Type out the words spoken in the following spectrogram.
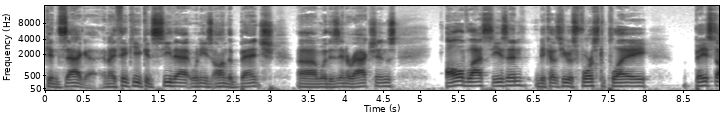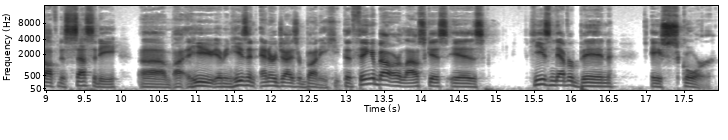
Gonzaga. And I think you could see that when he's on the bench um, with his interactions. All of last season, because he was forced to play based off necessity, um, he, I mean, he's an energizer bunny. He, the thing about Arlauskas is he's never been a scorer.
